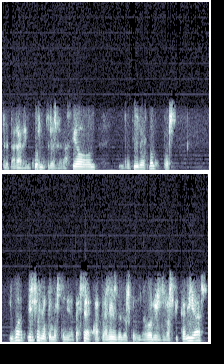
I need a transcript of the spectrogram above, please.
Preparar encuentros de oración, retiros, bueno, pues igual eso es lo que hemos tenido que hacer a través de los coordinadores de las vicarías,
